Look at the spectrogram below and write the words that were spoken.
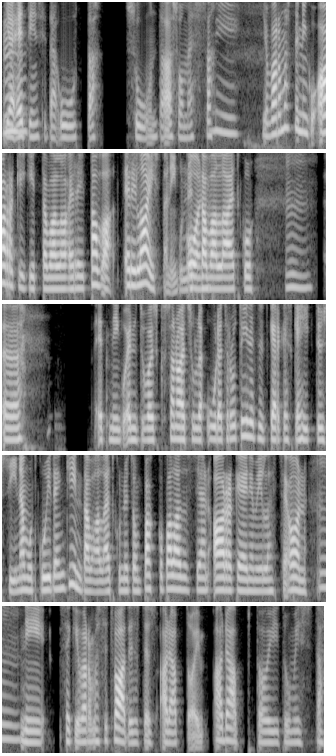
ja Mhm. etin sitä uutta suuntaa somessa. Niin. Ja varmasti niinku arkikin tavallaan on eri tava, erilaista niinku nyt On. tavallaan, että kun Mm. ö, et niinku, en nyt voisi sanoa, että sulle uudet rutiinit nyt kerkes kehittyä siinä, mutta kuitenkin tavallaan, että kun nyt on pakko palata siihen arkeen ja millaista se on, Mm. niin sekin varmasti vaatii sitä adaptoi, adaptoitumista.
